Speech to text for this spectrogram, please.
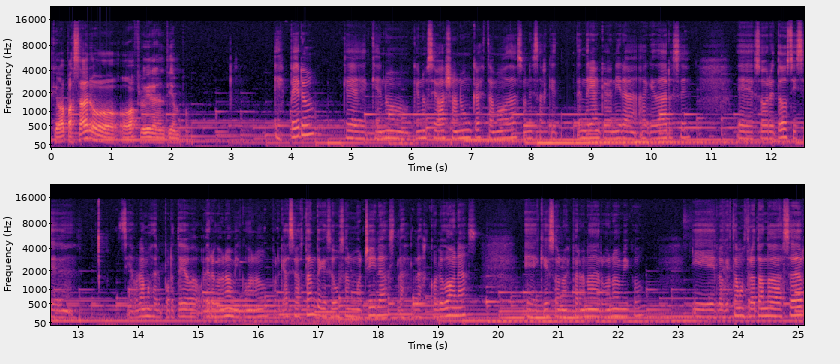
que va a pasar o, va a fluir en el tiempo? Espero que, que no, que no se vaya nunca esta moda, son esas que tendrían que venir a, a quedarse, eh, sobre todo si, se, si hablamos del porteo ergonómico, ¿no? porque hace bastante que se usan mochilas, las, las colgonas, eh, que eso no es para nada ergonómico. Y lo que estamos tratando de hacer,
